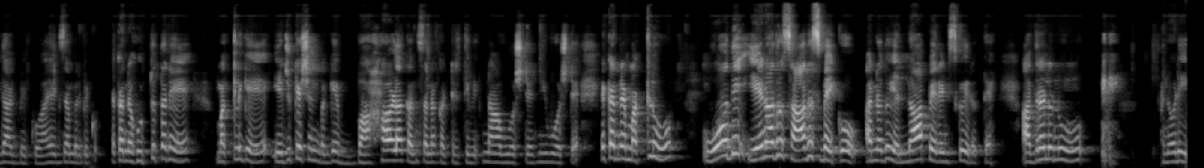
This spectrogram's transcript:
ಇದಾಗಬೇಕು, ಆ ಎಕ್ಸಾಮ್ ಬರಬೇಕು. ಯಾಕಂದರೆ ಹುಟ್ಟುತ್ತಾನೆ ಮಕ್ಕಳಿಗೆ ಎಜುಕೇಷನ್ ಬಗ್ಗೆ ಬಹಳ ಕನಸನ್ನು ಕಟ್ಟಿರ್ತೀವಿ. ನಾವು ಅಷ್ಟೇ, ನೀವು ಅಷ್ಟೇ. ಯಾಕಂದರೆ ಮಕ್ಕಳು ಓದಿ ಏನಾದರೂ ಸಾಧಿಸ್ಬೇಕು ಅನ್ನೋದು ಎಲ್ಲ ಪೇರೆಂಟ್ಸ್ಗೂ ಇರುತ್ತೆ. ಅದರಲ್ಲೂ ನೋಡಿ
